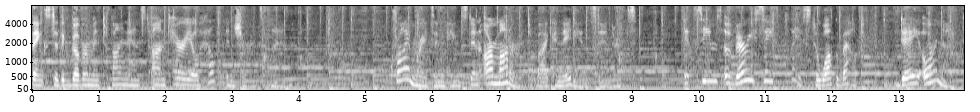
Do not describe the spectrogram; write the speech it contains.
thanks to the government-financed Ontario Health Insurance Plan. Crime rates in Kingston are moderate by Canadian standards. It seems a very safe place to walk about, day or night.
